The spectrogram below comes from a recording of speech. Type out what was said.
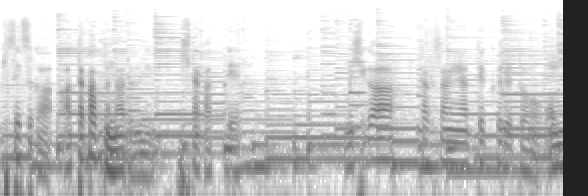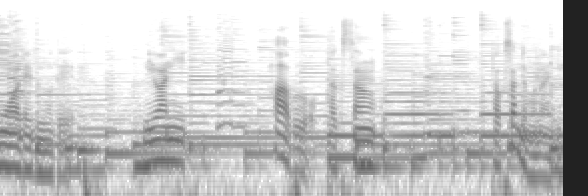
季節が暖かくなるに従って虫がたくさんやってくると思われるので庭にハーブをたくさんたくさんでもないね。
